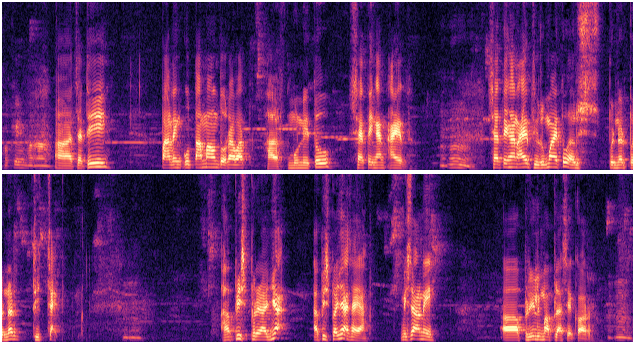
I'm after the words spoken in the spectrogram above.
Oke, heeh. Ah, jadi paling utama untuk rawat half moon itu settingan air. Mm-mm. Settingan air di rumah itu harus benar-benar dicek. Mm-mm. Habis banyak, habis banyak saya. Misal nih eh, beli 15 ekor, Mm-mm.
